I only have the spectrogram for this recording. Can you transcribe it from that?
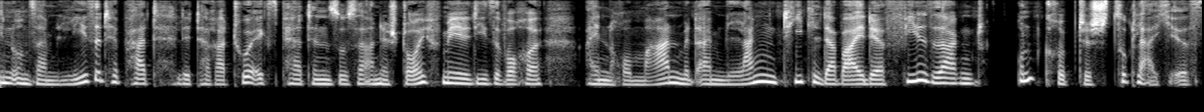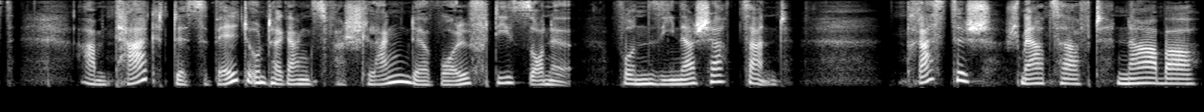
In unserem Lesetipp hat Literaturexpertin Susanne Steufmehl diese Woche einen Roman mit einem langen Titel dabei, der vielsagend und kryptisch zugleich ist. Am Tag des Weltuntergangs verschlang der Wolf die Sonne von Sina Scherzand. Drastisch, schmerzhaft, nahbar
